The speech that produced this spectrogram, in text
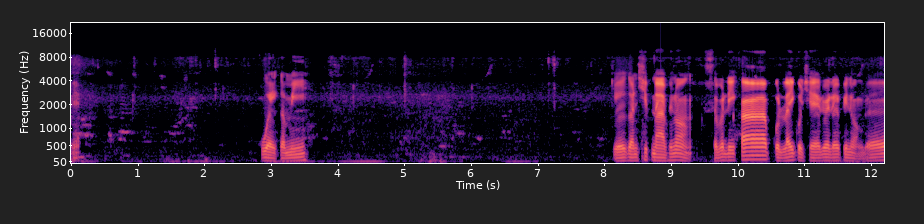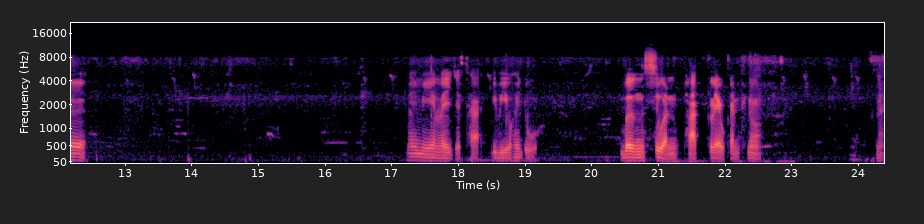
เนี่ย ล้วยก็มี เจอกันชิปนาพี่น้อง สวัสดีครับ กดไลค์กดแชร์ด้วยเลยพี่น้องเด้อ ไม่มีอะไรจะถ่ายรีวิวให้ดู เบิงสวนผักแล้วกันพี่น้องนะ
